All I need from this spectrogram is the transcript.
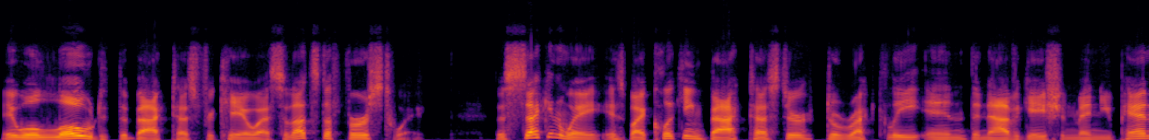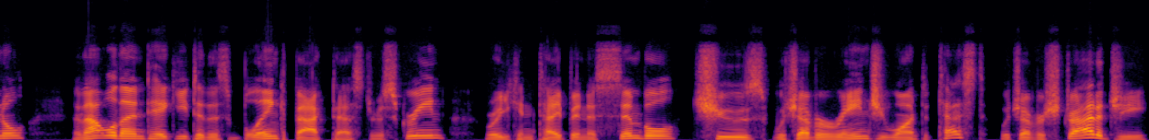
it will load the backtest for KOS. So that's the first way. The second way is by clicking Backtester directly in the navigation menu panel, and that will then take you to this blank Backtester screen where you can type in a symbol, choose whichever range you want to test, whichever strategy,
